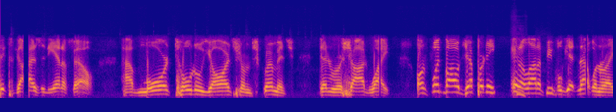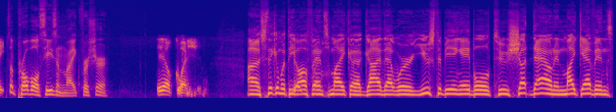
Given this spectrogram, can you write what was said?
six guys in the NFL have more total yards from scrimmage than Rachaad White. On Football Jeopardy, ain't a lot of people getting that one right. It's a Pro Bowl season, Mike, for sure. No question. Uh, sticking with the nope. offense, Mike, a guy that we're used to being able to shut down in Mike Evans,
